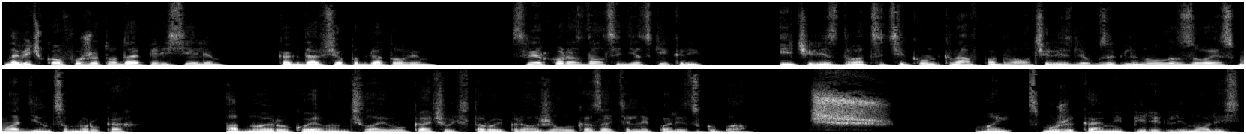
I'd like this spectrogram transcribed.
Новичков уже туда переселим, когда все подготовим. Сверху раздался детский крик, и через двадцать секунд к нам в подвал через люк заглянула Зоя с младенцем на руках. Одной рукой она начала его укачивать, второй приложил указательный палец к губам. Тш! Мы с мужиками переглянулись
